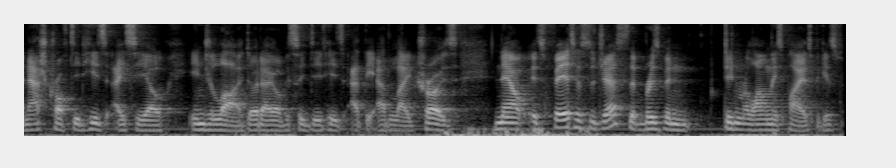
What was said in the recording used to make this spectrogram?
and Ashcroft did his ACL in July. Doedee obviously did his at the Adelaide Crows. Now, it's fair to suggest that Brisbane didn't rely on these players because,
